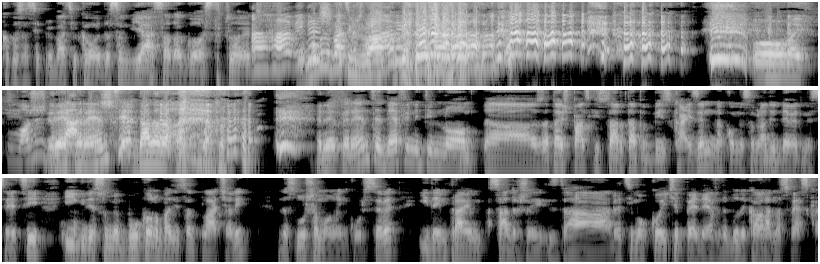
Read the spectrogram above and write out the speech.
Kako sam se prebacio kao da sam ja sada gost, čoveč. Aha, E, vidiš? mogu da bacim žvaku? ovaj, Možeš da reference, da, da, da. reference definitivno uh, za taj španski startup Biz Kaizen, na kome sam radio 9 meseci i gde su me bukvalno, pazi sad, plaćali da slušam online kurseve i da im pravim sadržaj za, recimo, koji će PDF da bude kao radna sveska,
